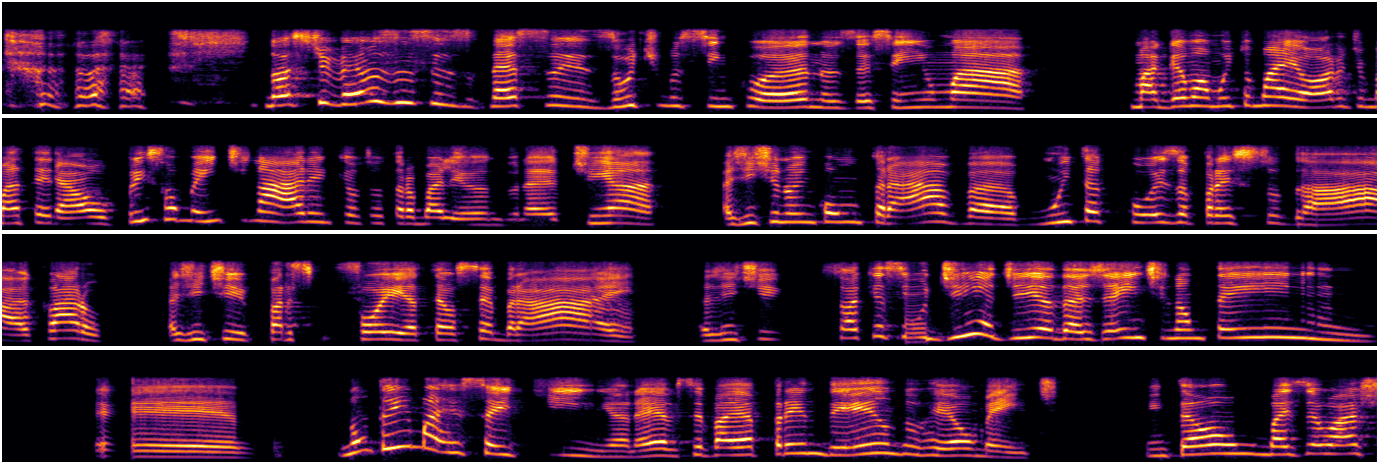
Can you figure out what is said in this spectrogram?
nós tivemos esses, nesses últimos cinco anos assim uma uma gama muito maior de material, principalmente na área em que eu estou trabalhando, né? Tinha a gente não encontrava muita coisa para estudar. Claro, a gente foi até o Sebrae, a gente só que assim o dia a dia da gente não tem é, não tem uma receitinha, né? Você vai aprendendo realmente. Então, mas eu acho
